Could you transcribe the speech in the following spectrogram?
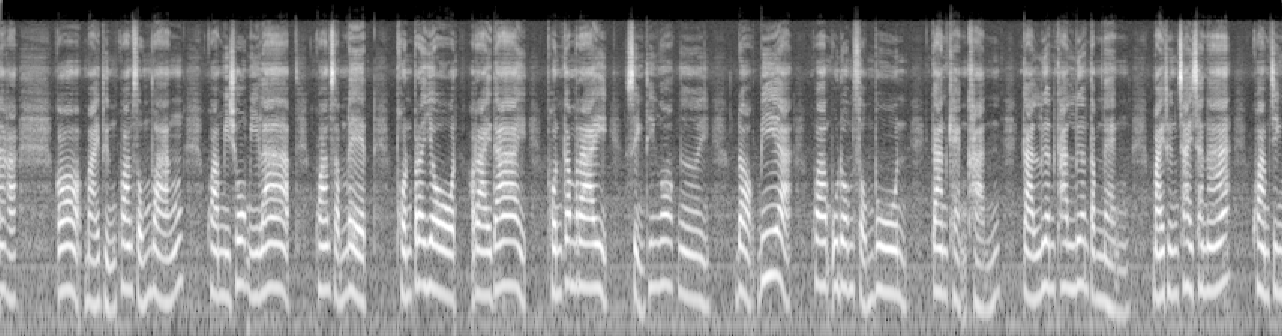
นะคะ ก็หมายถึงความสมหวัง ความมีโชคมีลาภความสำเร็จ ผลประโยชน์ รายได้ ผลกำไร สิ่งที่งอกเงย ดอกเบี้ย ความอุดมสมบูรณ์ การแข่งขัน การเลื่อนขั้นเลื่อนตำแหน่ง หมายถึงชัยชนะ ความจริง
